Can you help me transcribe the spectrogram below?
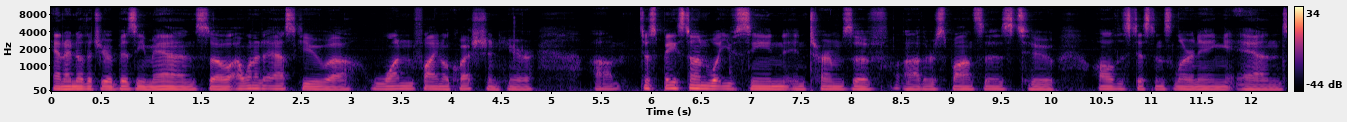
and i know that you're a busy man so i wanted to ask you uh, one final question here. Um, just based on what you've seen in terms of uh, the responses to all this distance learning and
